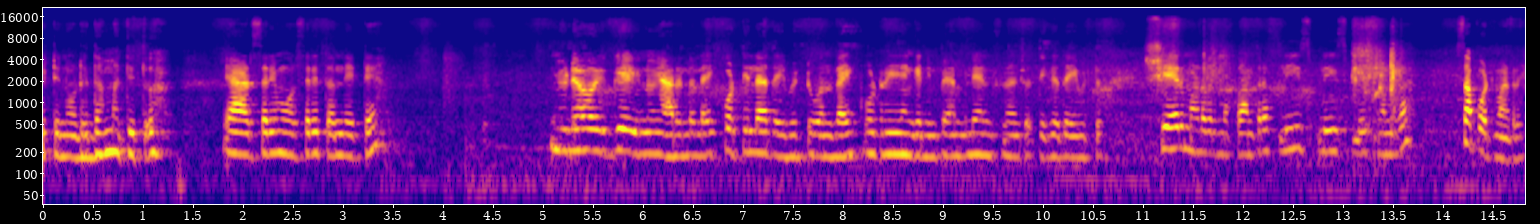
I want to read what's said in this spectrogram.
ಇಟ್ಟು ನೋಡ್ರಿ ದಮ್ಮತ್ತಿತ್ತು ಎರಡು ಸರಿ, ಮೂರು ಸರಿ ತಂದಿಟ್ಟೆ. ವಿಡಿಯೋಗೆ ಇನ್ನೂ ಯಾರೆಲ್ಲ ಲೈಕ್ ಕೊಟ್ಟಿಲ್ಲ, ದಯವಿಟ್ಟು ಒಂದು ಲೈಕ್ ಕೊಡ್ರಿ, ಹಾಗೆ ನಿಮ್ಮ ಫ್ಯಾಮಿಲಿ ಆ್ಯಂಡ್ ಫ್ರೆಂಡ್ಸ್ ಜೊತೆಗೆ ದಯವಿಟ್ಟು ಶೇರ್ ಮಾಡೋದ್ರ ಮುಖಾಂತರ ಪ್ಲೀಸ್ ಪ್ಲೀಸ್ ಪ್ಲೀಸ್ ನಮ್ಗೆ ಸಪೋರ್ಟ್ ಮಾಡಿರಿ.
